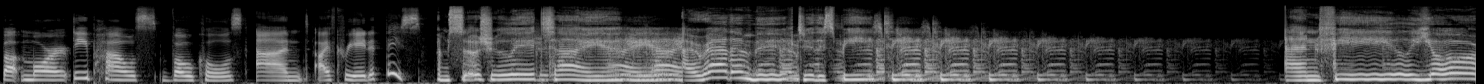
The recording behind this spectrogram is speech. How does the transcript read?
but more deep house vocals. And I've created this. I'm socially tired. I'd rather move to the speed and feel your.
